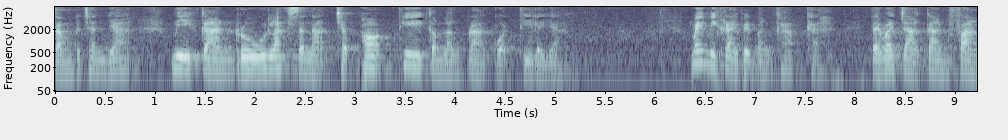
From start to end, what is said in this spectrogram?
สัมปชัญญะ มีการรู้ลักษณะเฉพาะที่กำลังปรากฏทีละอย่าง ไม่มีใครไปบังคับค่ะ แต่ว่าจากการฟัง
